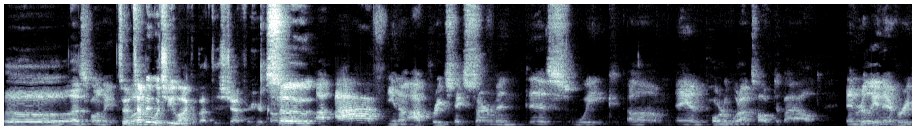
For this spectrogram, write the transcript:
Oh, that's funny. So Well, tell me what you like about this chapter here. So I, I, you know, I preached a sermon this week, um, and part of what I talked about, and really in every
